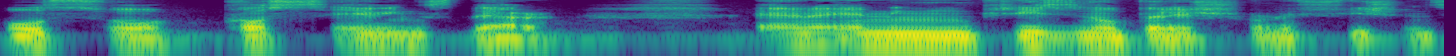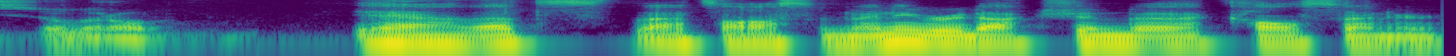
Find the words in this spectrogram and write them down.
also cost savings there and an increase in operational efficiency overall. Yeah, that's that's awesome. Any reduction to call center,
